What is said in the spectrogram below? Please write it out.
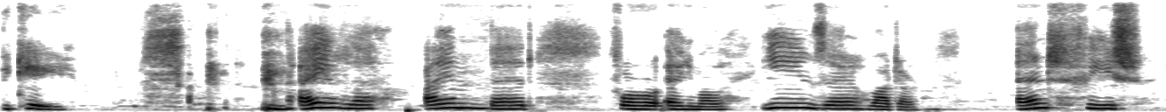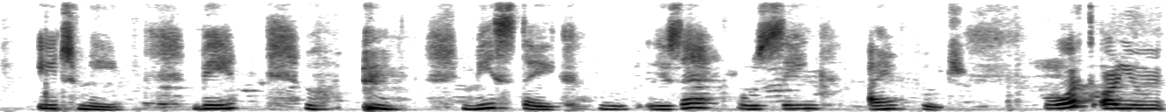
decay. I, I am bad for animal in the water, and fish eat me. Be mistake is everything I'm food. What are you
